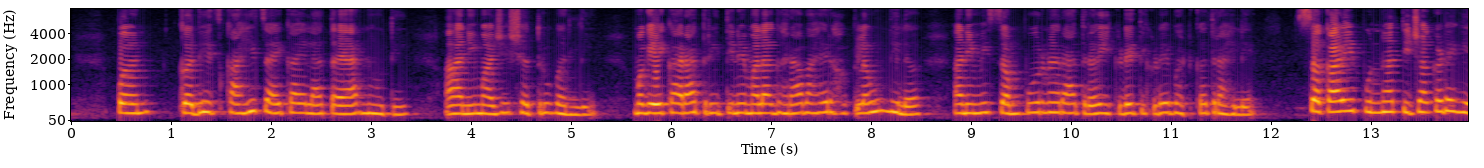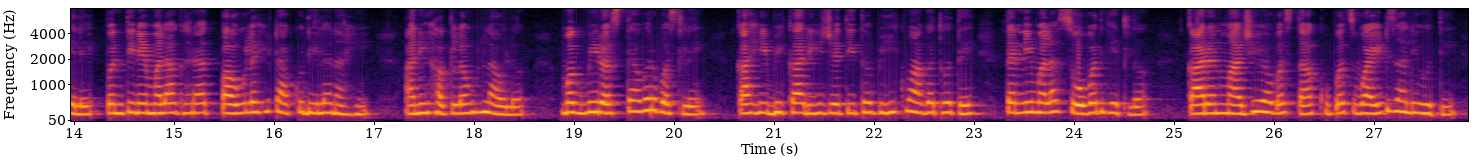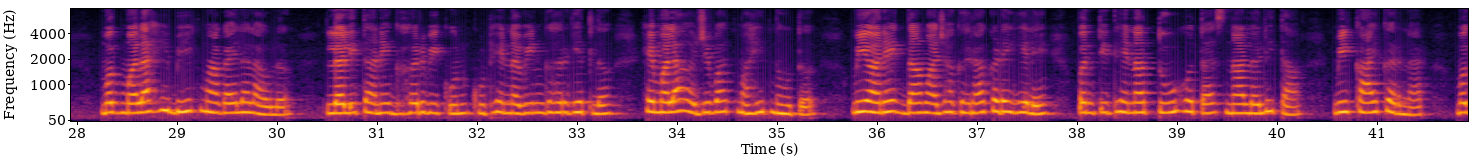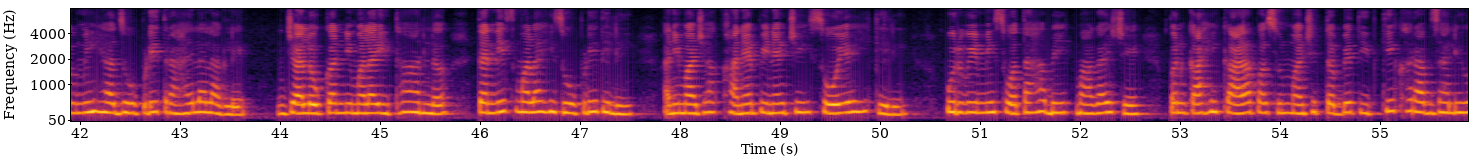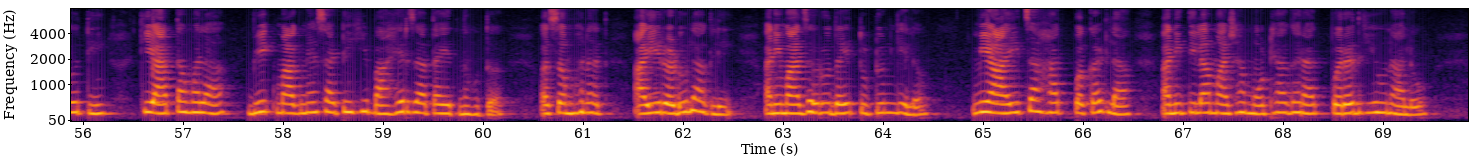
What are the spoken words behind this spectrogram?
पण कधीच काहीच ऐकायला तयार नव्हती. आणि माझी शत्रू बनली. मग एका रात्री तिने मला घराबाहेर हकलवून दिलं आणि मी संपूर्ण रात्र इकडे तिकडे भटकत राहिले. सकाळी पुन्हा तिच्याकडे गेले पण तिने मला घरात पाऊलही टाकू दिलं नाही आणि हकलवून लावलं. मग मी रस्त्यावर बसले. काही भिकारी जे तिथं भीक मागत होते त्यांनी मला सोबत घेतलं. कारण माझी अवस्था खूपच वाईट झाली होती. मग मलाही भीक मागायला लावलं. ललिताने घर विकून कुठे नवीन घर घेतलं हे मला अजिबात माहीत नव्हतं. मी अनेकदा माझ्या घराकडे गेले पण तिथे ना तू होतास ना ललिता. मी काय करणार? मग मी ह्या झोपडीत राहायला लागले. ज्या लोकांनी मला इथं आणलं त्यांनीच मला ही झोपडी दिली आणि माझ्या खाण्यापिण्याची सोयही केली. पूर्वी मी स्वतः भीक मागायचे पण काही काळापासून माझी तब्येत इतकी खराब झाली होती की आता मला भीक मागण्यासाठीही बाहेर जाता येत नव्हतं. असं म्हणत आई रडू लागली आणि माझं हृदय तुटून गेलं. मी आईचा हात पकडला आणि तिला माझ्या मोठ्या घरात परत घेऊन आलो.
